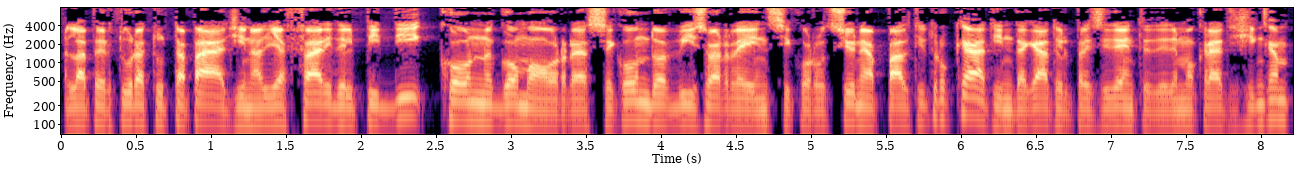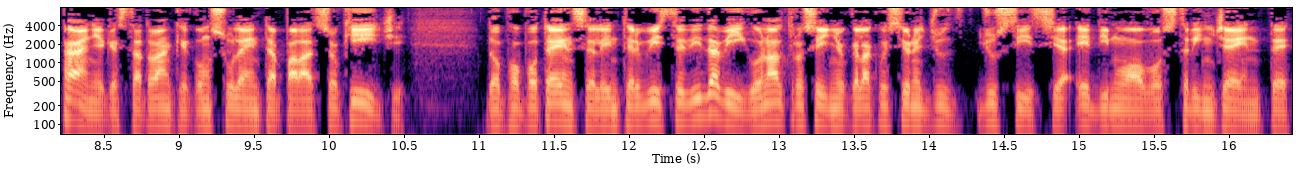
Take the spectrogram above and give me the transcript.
L'apertura a tutta pagina, gli affari del PD con Gomorra, secondo avviso a Renzi, corruzione e appalti truccati, indagato il presidente dei democratici in campagna che è stato anche consulente a Palazzo Chigi. Dopo Potenza e le interviste di Davigo, un altro segno che la questione giustizia è di nuovo stringente.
